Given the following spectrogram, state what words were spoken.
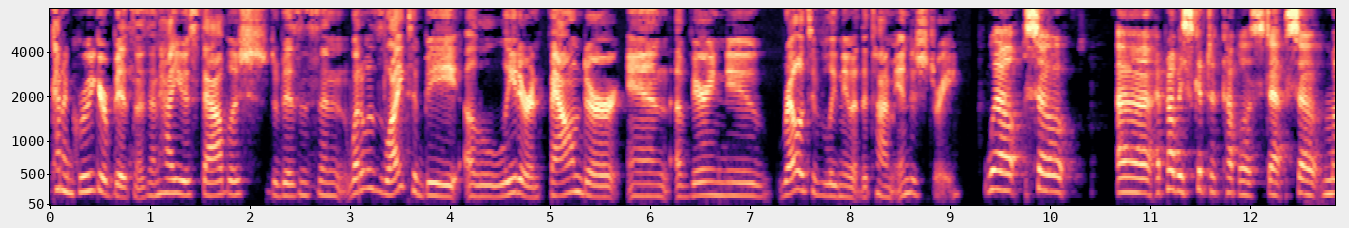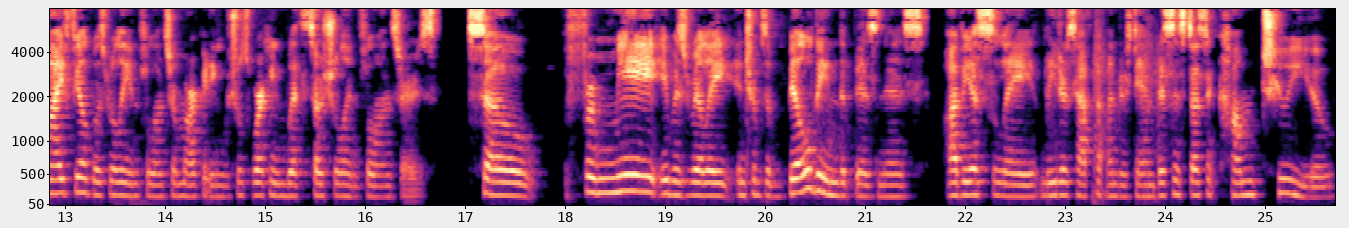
kind of grew your business and how you established the business and what it was like to be a leader and founder in a very new, relatively new at the time industry. Well, so uh, I probably skipped a couple of steps. So my field was really influencer marketing, which was working with social influencers. So for me, it was really in terms of building the business. Obviously, leaders have to understand business doesn't come to you.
